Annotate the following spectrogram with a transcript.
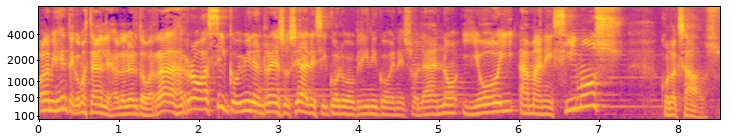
Hola mi gente, ¿cómo están? Les habla Alberto Barradas, arroba psicovivir en redes sociales, psicólogo clínico venezolano y hoy amanecimos colapsados.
